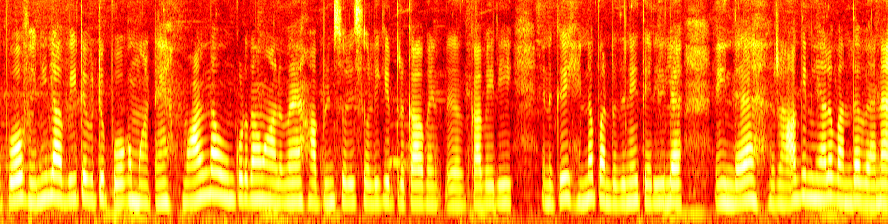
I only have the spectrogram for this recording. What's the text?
இப்போது வெண்ணிலா வீட்டை விட்டு போக மாட்டேன். வாழ்ந்தா உன் கூட தான் வாழுவேன் அப்படின்னு சொல்லி சொல்லிக்கிட்டு இருக்கா காவேரி. எனக்கு என்ன பண்ணுறதுனே தெரியல. இந்த ராகினியால் வந்த வேணை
